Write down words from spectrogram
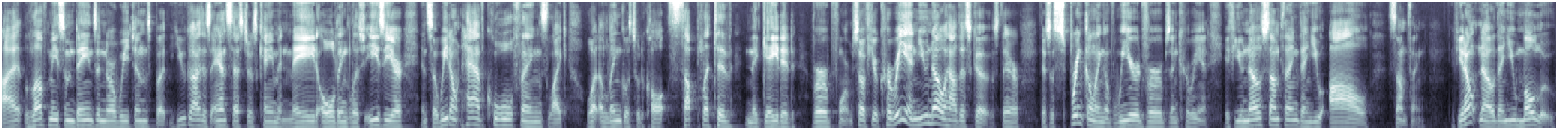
I love me some Danes and Norwegians, but you guys ancestors came and made Old English easier, and so we don't have cool things like what a linguist would call suppletive negated verb form. So if you're Korean, you know how this goes. There, there's a sprinkling of weird verbs in Korean. If you know something, then you al something. If you don't know, then you molu.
